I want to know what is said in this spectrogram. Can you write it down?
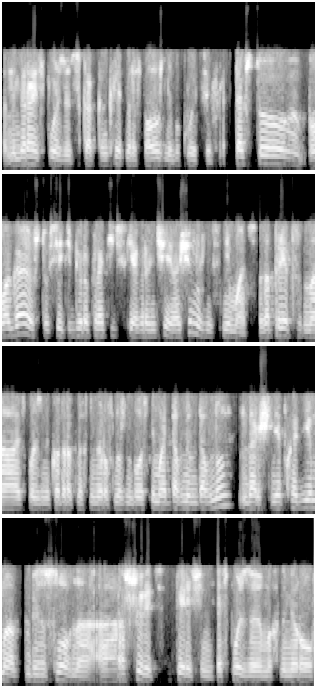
номера используются, как конкретно расположены буквы и цифры. Так что полагаю, что все эти бюрократические ограничения вообще нужно снимать. Запрет на использование квадратных номеров нужно было снимать давным-давно. Дальше необходимо, безусловно, а, расширить перечень используемых номеров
